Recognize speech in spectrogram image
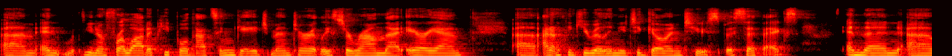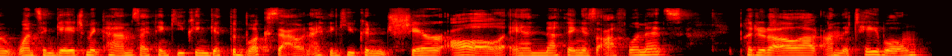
Um, and, you know, for a lot of people, that's engagement or at least around that area. Uh, I don't think you really need to go into specifics. And then uh, once engagement comes, I think you can get the books out and I think you can share all and nothing is off limits. Put it all out on the table.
